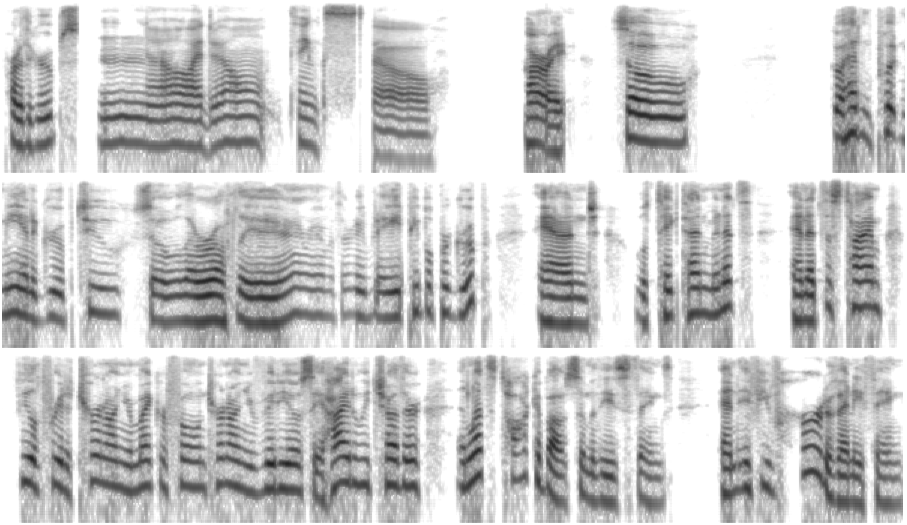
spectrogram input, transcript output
part of the groups? No, I don't think so. All right. So go ahead and put me in a group too. So there are roughly 38 people per group, and we'll take 10 minutes. And at this time, feel free to turn on your microphone, turn on your video, say hi to each other, and let's talk about some of these things. And if you've heard of anything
